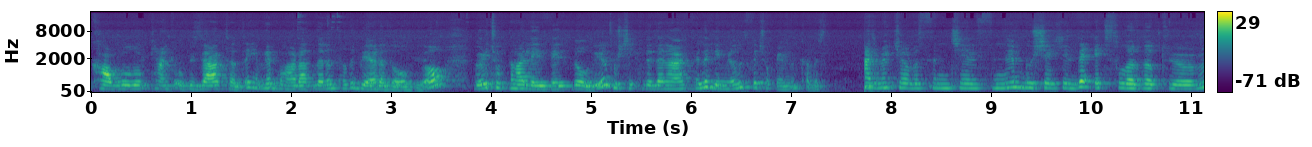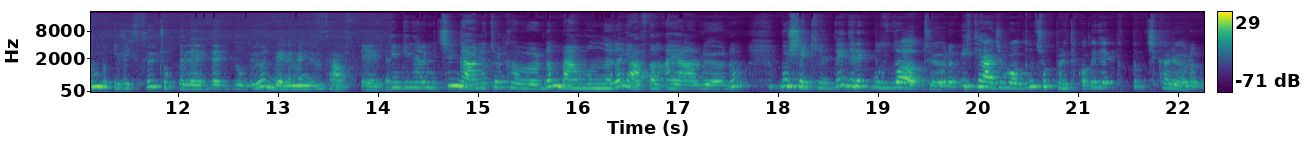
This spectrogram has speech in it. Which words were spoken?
kavrulurken ki o güzel tadı hem de baharatların tadı bir arada oluyor. Böyle çok daha lezzetli oluyor. Bu şekilde denerseniz emin olun size çok memnun kalırsınız. Mercimek çorbasının içerisine bu şekilde ek suları da atıyorum. Bu ilik suyu çok da lezzetli oluyor. Denemenizi tavsiye ederim. Enginarım için garnitür kavurdum. Ben bunları yazdan ayarlıyorum. Bu şekilde direkt buzluğa atıyorum. İhtiyacım olduğunu çok pratik oluyor. Direkt pıt pıt çıkarıyorum.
